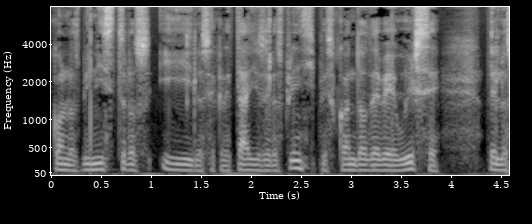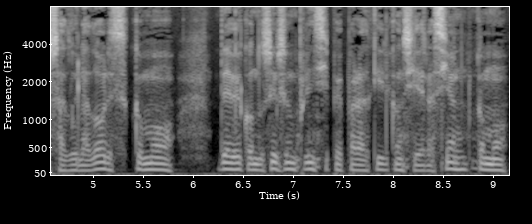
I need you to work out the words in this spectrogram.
con los ministros y los secretarios de los príncipes, cuándo debe huirse de los aduladores, cómo debe conducirse un príncipe para adquirir consideración, cómo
